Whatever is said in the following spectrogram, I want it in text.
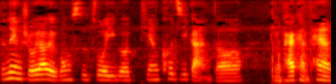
就那个时候要给公司做一个偏科技感的品牌 campaign，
